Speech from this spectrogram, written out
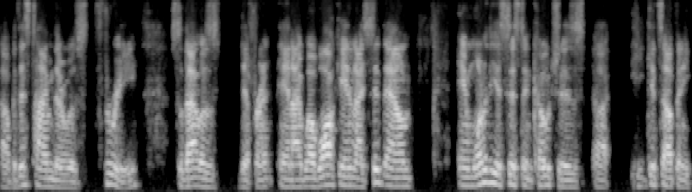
uh, but this time there was three, so that was different. And I, I walk in and I sit down, and one of the assistant coaches uh, he gets up and he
